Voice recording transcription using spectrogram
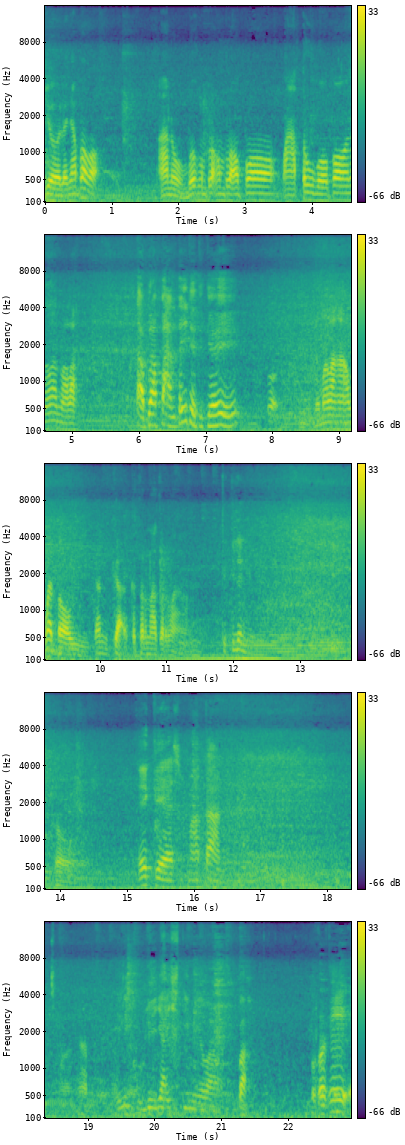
yo lah nyapa kok. Anu, mbok ngemplok-ngemplok apa, watu apa apa kan malah Tambah pantai dadi gawe. Kok ya malah awet wi. kan gak keterna-terna. gegelen ya. Oh. Eh guys, makan. Nah, Ini gulenya istimewa. Wah, Pokoknya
